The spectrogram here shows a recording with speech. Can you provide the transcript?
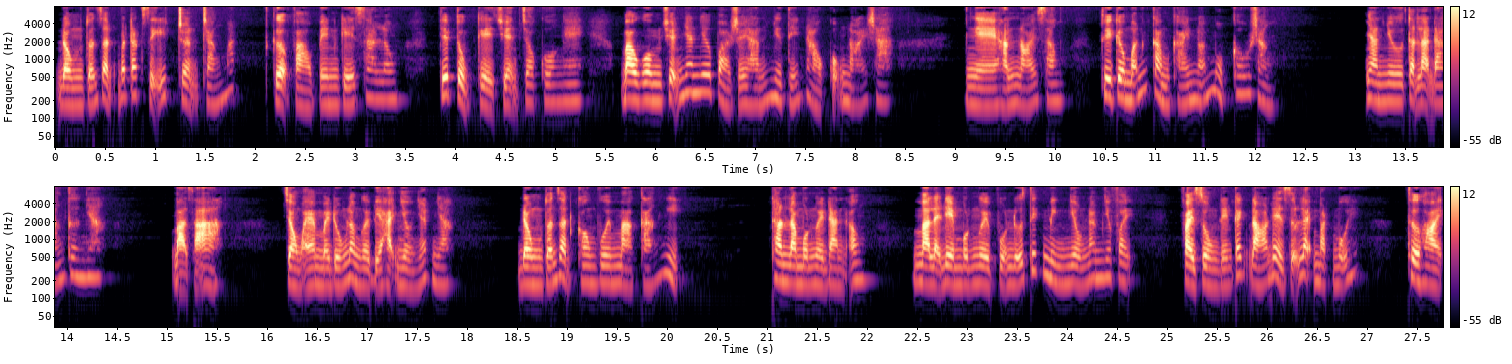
Đồng Tuấn giật bất đắc dĩ trợn trắng mắt, cựa vào bên ghế salon, tiếp tục kể chuyện cho cô nghe, bao gồm chuyện Nhan Như bỏ rơi hắn như thế nào cũng nói ra. Nghe hắn nói xong, Thùy Kiều Mẫn cảm khái nói một câu rằng nhàn Như thật là đáng thương nha. Bà xã à, chồng em mới đúng là người bị hại nhiều nhất nha. Đồng Tuấn giật không vui mà cáng nghị. Thần là một người đàn ông, mà lại để một người phụ nữ thích mình nhiều năm như vậy, phải dùng đến cách đó để giữ lại mặt mũi. Thử hỏi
